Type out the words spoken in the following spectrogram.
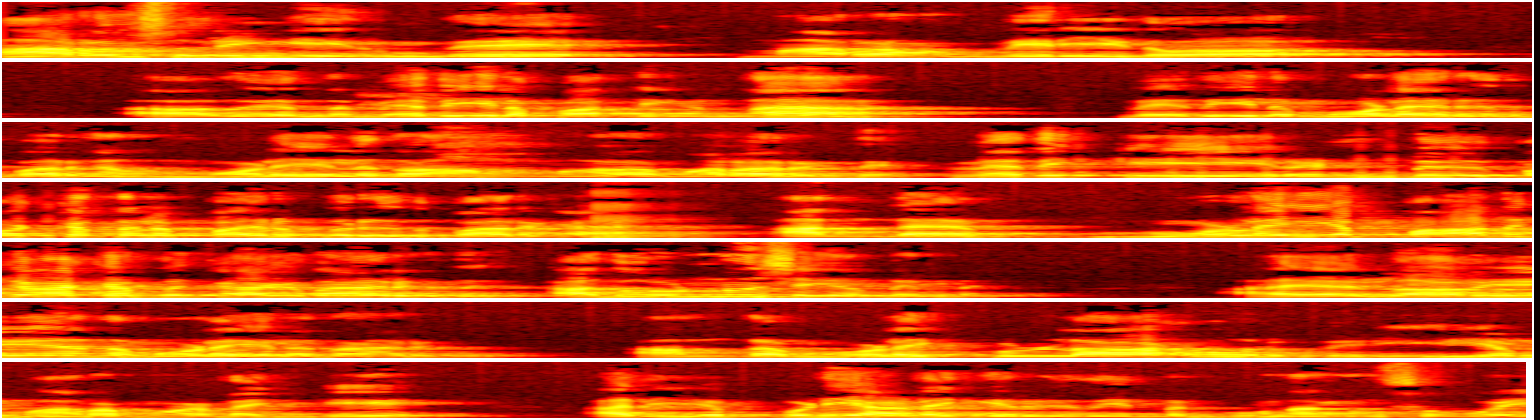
மரம் சுருங்கி இருந்து மரம் விரியுதோ? அது அந்த விதையில் பார்த்தீங்கன்னா விதையில் முளை இருக்குது பாருங்கள் அந்த முளையில தான் மரம் இருக்குது. விதைக்கு ரெண்டு பக்கத்தில் பருப்பு இருக்குது பாருங்கள் அந்த முளைய பாதுகாக்கிறதுக்காக தான் இருக்குது. அது ஒன்றும் செய்யறதில்லை. அது எல்லாமே அந்த முளையில தான் இருக்குது. அந்த முளைக்குள்ளாக ஒரு பெரிய மரம் அடங்கி அது எப்படி அடங்கியிருக்குது இந்த குணம் சுவை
